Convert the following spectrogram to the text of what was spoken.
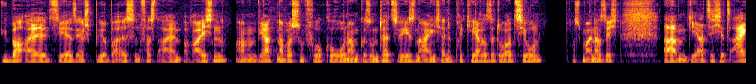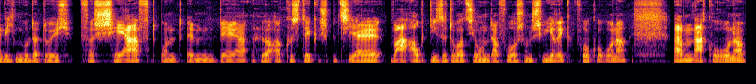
überall sehr, sehr spürbar ist in fast allen Bereichen. Ähm, wir hatten aber schon vor Corona im Gesundheitswesen eigentlich eine prekäre Situation aus meiner Sicht. Ähm, die hat sich jetzt eigentlich nur dadurch verschärft und in der Hörakustik speziell war auch die Situation davor schon schwierig, vor Corona. Ähm, nach Corona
